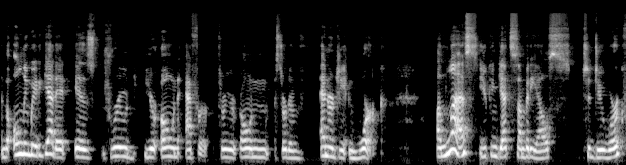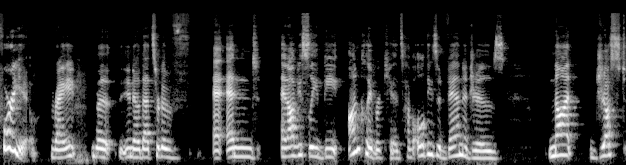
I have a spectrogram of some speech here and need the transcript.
And the only way to get it is through your own effort, through your own sort of energy and work. Unless you can get somebody else to do work for you, right? The you know that sort of and and obviously the enclaver kids have all these advantages not just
